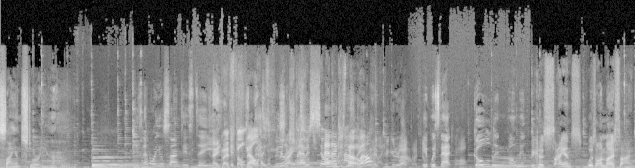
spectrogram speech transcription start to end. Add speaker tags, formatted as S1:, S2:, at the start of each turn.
S1: science story, huh?
S2: Is NYU scientist the
S3: And I, I felt,
S4: felt
S3: on this.
S4: right.
S5: I was so
S4: And I just thought,
S5: happy.
S4: well,
S6: I had figured it out
S7: It was that golden moment.
S6: because science was on my side.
